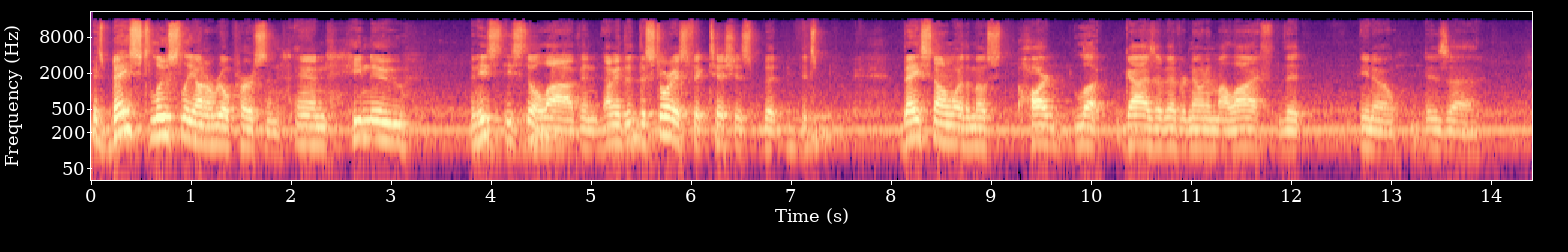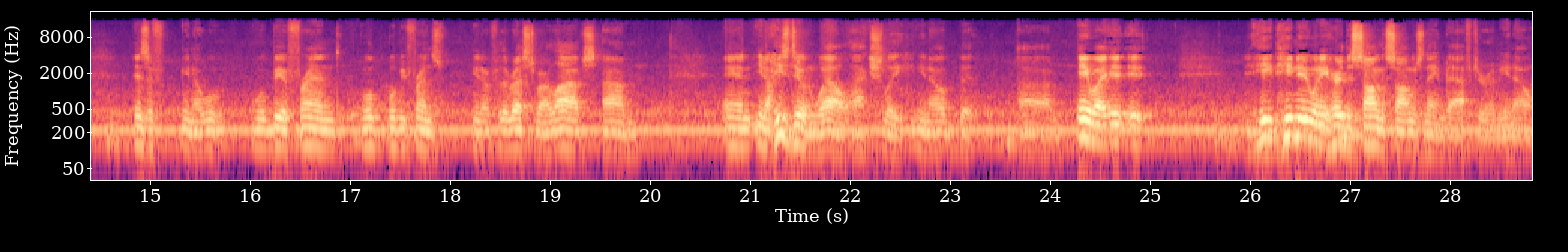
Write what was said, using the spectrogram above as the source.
It's based loosely on a real person, and he knew, and he's he's still alive. And I mean, the, the story is fictitious, but it's based on one of the most hard luck guys I've ever known in my life. That you know is a is a you know we'll be a friend. We'll we'll be friends, you know, for the rest of our lives. Um, and you know, he's doing well actually. You know, but um, anyway, it, it, he he knew when he heard the song, the song was named after him. You know,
